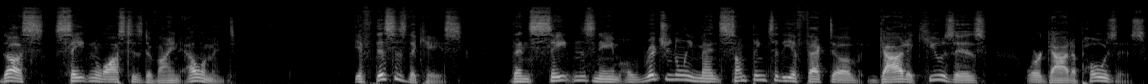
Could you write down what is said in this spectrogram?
Thus, Satan lost his divine element. If this is the case, then Satan's name originally meant something to the effect of God accuses or God opposes.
